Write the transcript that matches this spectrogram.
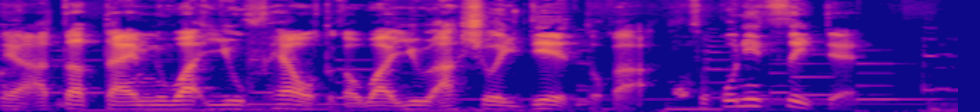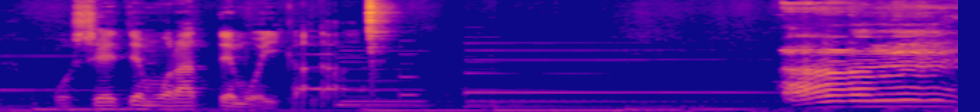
ね、at that time, what you felt とか、what you actually did とか、そこについて教えてもらってもいいかな。Um,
